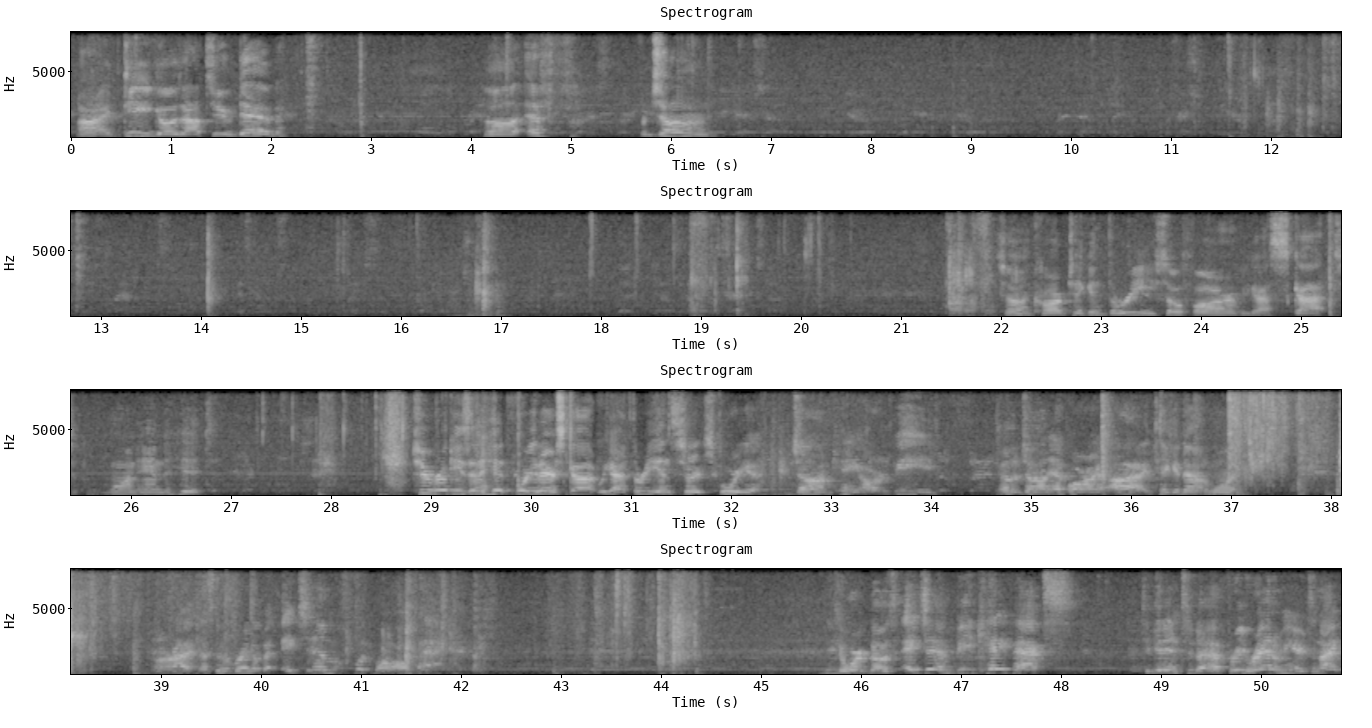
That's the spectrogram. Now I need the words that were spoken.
Alright, D goes out to Deb. Uh, F for John. John Carb taking three so far. We got Scott one and a hit. Two rookies and a hit for you there, Scott. We got three inserts for you. John KRV. Other John FRI taking down one. All right, that's going to bring up an HM football pack. Need to work those HMBK packs to get into the free random here tonight.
